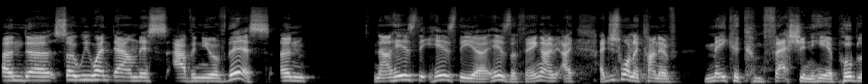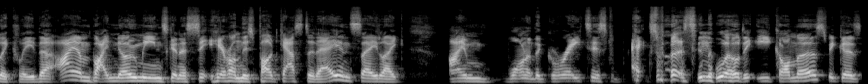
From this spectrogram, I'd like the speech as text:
And uh, so we went down this avenue of this. And now here's the here's the uh, here's the thing. I I, I just want to kind of make a confession here publicly that I am by no means going to sit here on this podcast today and say like I'm one of the greatest experts in the world at e-commerce because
